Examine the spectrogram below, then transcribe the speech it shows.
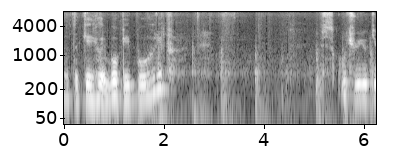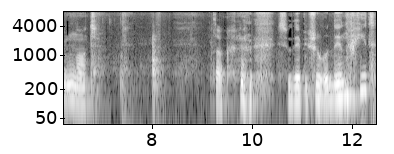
отакий глибокий погріб з кучою кімнат. Так, сюди пішов один вхід.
